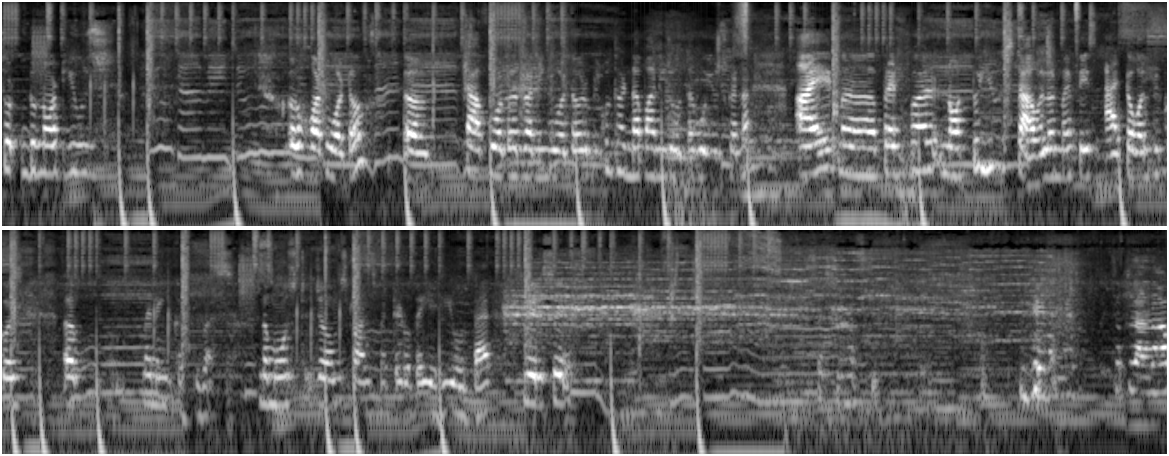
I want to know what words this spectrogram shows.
so do not use hot water tap water running water और बिल्कुल ठंडा पानी जो होता है वो यूज़ करना। I prefer not to use towel on my face at all because मैं नहीं करती बस। द मोस्ट जर्म्स ट्रांसमिटेड होता है, यही होता है। मेरे से सबसे ज़्यादा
